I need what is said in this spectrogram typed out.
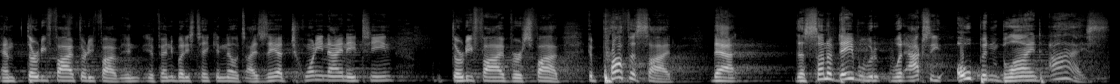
and 35 35. And if anybody's taking notes, Isaiah 29 18 35, verse 5. It prophesied that the son of David would, would actually open blind eyes.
